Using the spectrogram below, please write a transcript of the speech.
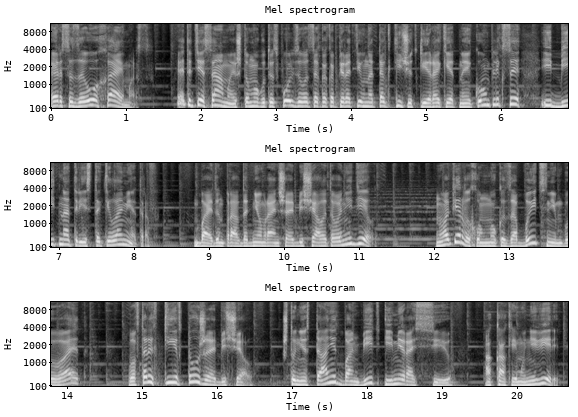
РСЗО «Хаймарс». Это те самые, что могут использоваться как оперативно-тактические ракетные комплексы и бить на 300 километров. Байден, правда, днем раньше обещал этого не делать. Ну, во-первых, он мог и забыть, с ним бывает. Во-вторых, Киев тоже обещал, что не станет бомбить ими Россию. А как ему не верить,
